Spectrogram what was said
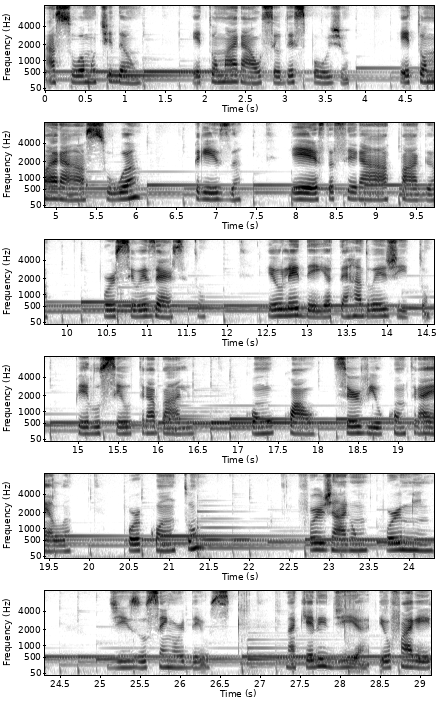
a sua multidão e tomará o seu despojo e tomará a sua presa, e esta será a paga por seu exército. Eu lhe dei a terra do Egito pelo seu trabalho, com o qual serviu contra ela, porquanto forjaram por mim, diz o Senhor Deus. Naquele dia eu farei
